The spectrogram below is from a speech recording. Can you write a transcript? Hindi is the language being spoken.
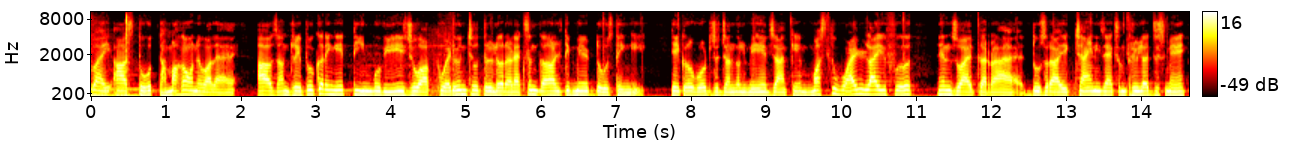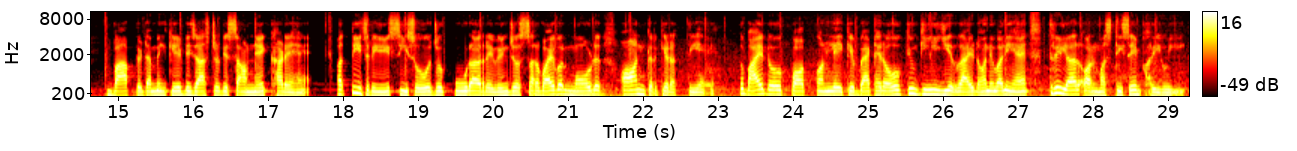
भाई, आज तो धमाका होने वाला है। आज हम रिव्यू करेंगे तीन मूवी जो आपको एडवेंचर थ्रिलर और एक्शन का अल्टीमेट डोज देंगी। एक रोबोट जो जंगल में जाके मस्त वाइल्ड लाइफ एंजॉय कर रहा है। दूसरा एक चाइनीज़ एक्शन थ्रिलर जिसमें बाप बेटा मिलके डिजास्टर के सामने खड़े हैं। और तीसरी सीसो जो पूरा रेवेंजर सर्वाइवल मोड ऑन करके रखती है। तो भाई लोग पॉपकॉर्न लेके बैठे रहो, क्योंकि ये राइड होने वाली है थ्रिलर और मस्ती से भरी हुई।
